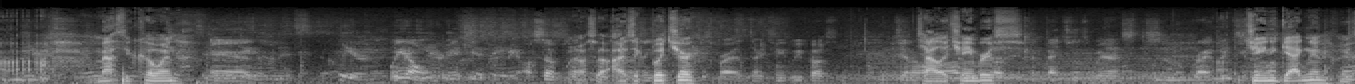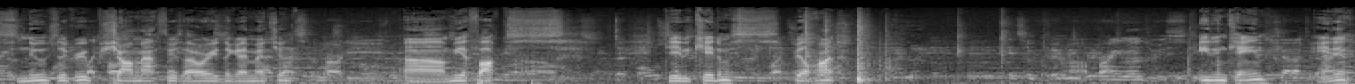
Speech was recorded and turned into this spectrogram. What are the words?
uh, Matthew Cohen, And we don't. We, also, We also Isaac Butcher. Friday the 13th, we post general Tyler Chambers. Conventions where Friday the 13th, Janie Gagnon, who's new to the group, Sean Matthews, I already think I mentioned, uh, Mia Fox, David Cadams, Bill Hunt. Eden Kane, Eden.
